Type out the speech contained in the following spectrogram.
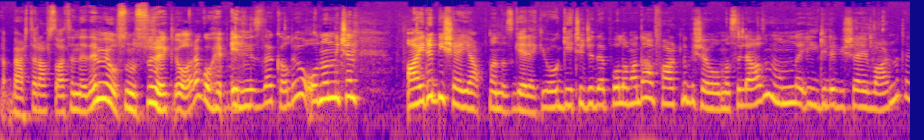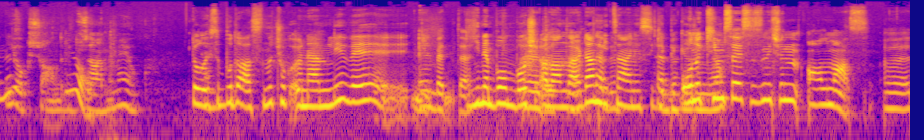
ya bertaraf zaten edemiyorsunuz sürekli olarak. O hep elinizde kalıyor. Onun için ayrı bir şey yapmanız gerekiyor. O geçici depolamadan farklı bir şey olması lazım. Onunla ilgili bir şey var mı Deniz? Yok şu anda bir yok. düzenleme yok. Dolayısıyla bu da aslında çok önemli ve elbette yine bomboş elbette. alanlardan Tabii. bir tanesi Tabii. gibi görünüyor. Onu kimse sizin için almaz. Ee,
